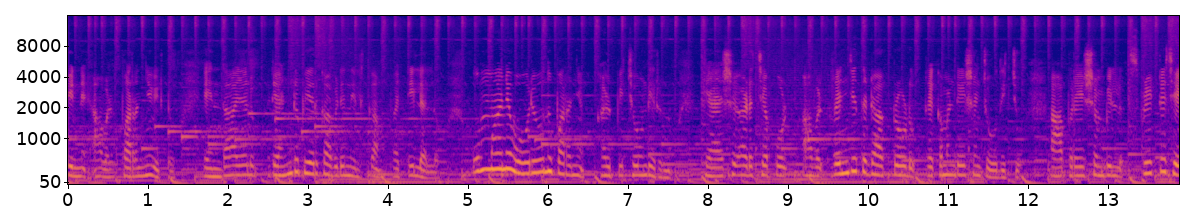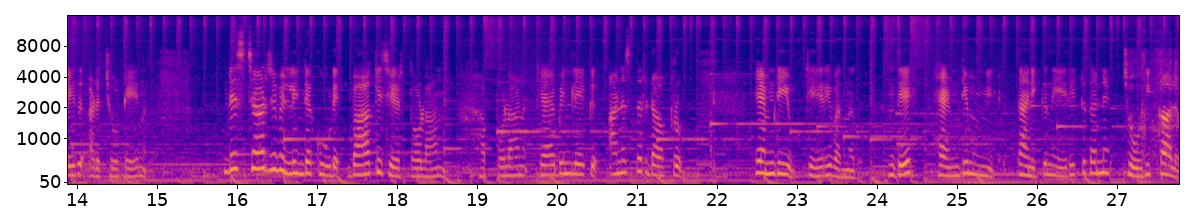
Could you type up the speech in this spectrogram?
പിന്നെ അവൾ പറഞ്ഞു വിട്ടു എന്തായാലും രണ്ടു പേർക്ക് അവിടെ നിൽക്കാൻ പറ്റില്ലല്ലോ. ഉമ്മാനെ ഓരോന്ന് പറഞ്ഞ് കളിപ്പിച്ചുകൊണ്ടിരുന്നു ക്യാഷ് അടച്ചപ്പോൾ അവൾ രഞ്ജിത്ത് ഡോക്ടറോട് റെക്കമെൻഡേഷൻ ചോദിച്ചു ഓപ്പറേഷൻ ബില്ല് സ്പ്ലിറ്റ് ചെയ്ത് അടച്ചോട്ടേന്ന്. ഡിസ്ചാർജ് ബില്ലിന്റെ കൂടെ ബാക്കി ചേർത്തോളാം. അപ്പോഴാണ് ക്യാബിനിലേക്ക് അനസ്തർ ഡോക്ടറും എം ഡിയും കയറി വന്നത്. ദേ എം ഡി മുന്നിൽ തനിക്ക് നേരിട്ട് തന്നെ ചോദിക്കാലോ.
